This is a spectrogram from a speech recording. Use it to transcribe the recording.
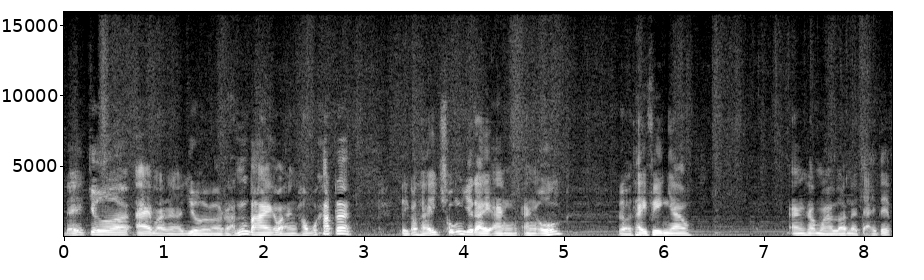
Để chưa ai mà vừa rảnh tay các bạn, không có khách á thì có thể xuống dưới đây ăn ăn uống. Rồi thay phiên nhau. Ăn xong rồi lên là chạy tiếp.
